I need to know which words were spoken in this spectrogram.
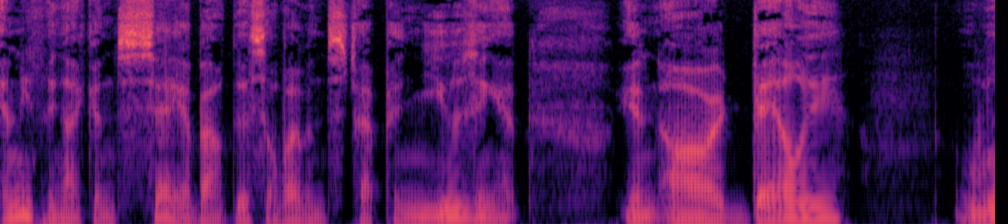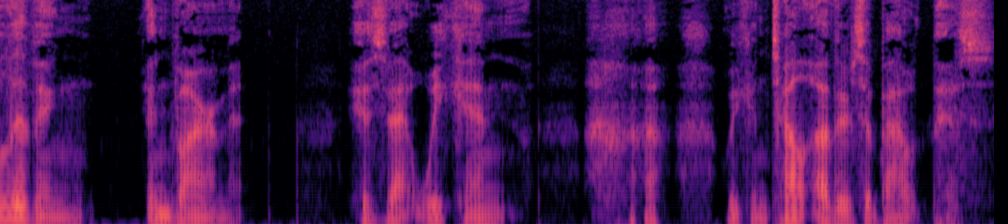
anything I can say about this 11th step in using it in our daily living environment, is that we can we can tell others about this.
